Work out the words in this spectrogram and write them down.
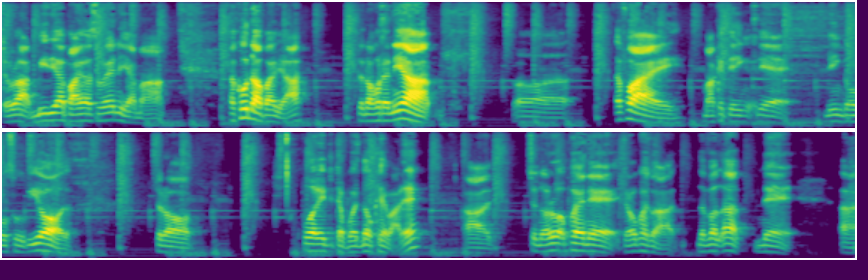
ကျွန်တော်တို့က media buyer ဆိုတဲ့နေရာမှာအခုနောက်ပိုင်းဗျာကျွန်တော်ဟိုတနေ့ကအာ FI marketing နဲ့မင်းကုံဆိုပြီးတော့ကျွန်တော်ပေါ်လေးတပွဲလုပ်ခဲ့ပါတယ်အာကျွန်တော်တို့အဖွဲ့နဲ့ကျွန်တော်အဖွဲ့ဆိုတာ level up နဲ့အာ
